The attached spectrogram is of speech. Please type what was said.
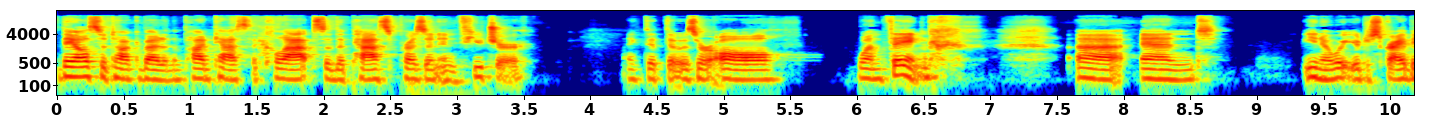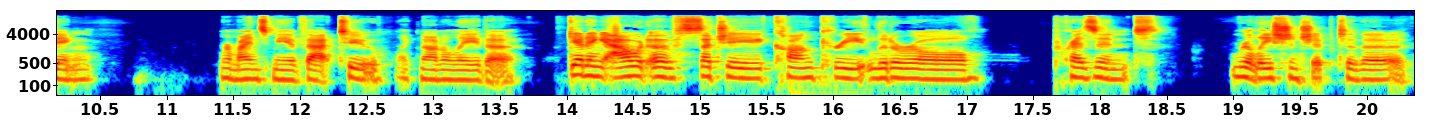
they also talk about in the podcast the collapse of the past, present, and future, like that those are all one thing. Uh, and you know what you're describing reminds me of that too. Like not only the getting out of such a concrete, literal, present relationship to the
